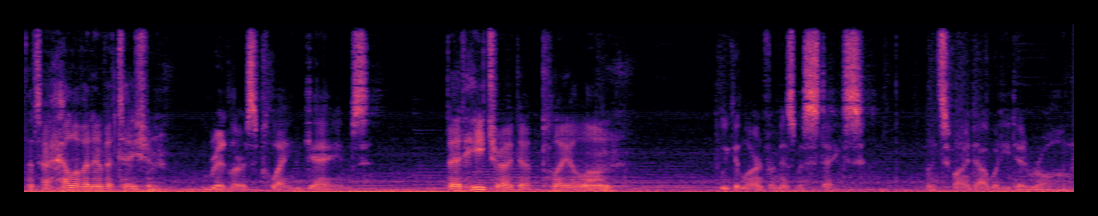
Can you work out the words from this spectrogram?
That's a hell of an invitation. Riddler's playing games. Bet he tried to play along. We can learn from his mistakes. Let's find out what he did wrong.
